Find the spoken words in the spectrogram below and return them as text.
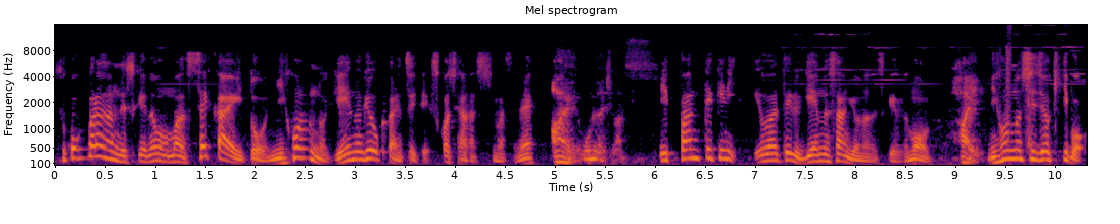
そこからなんですけども、まあ世界と日本のゲーム業界について少し話しますね。はい、お願いします。一般的に言われているゲーム産業なんですけれども、はい、日本の市場規模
